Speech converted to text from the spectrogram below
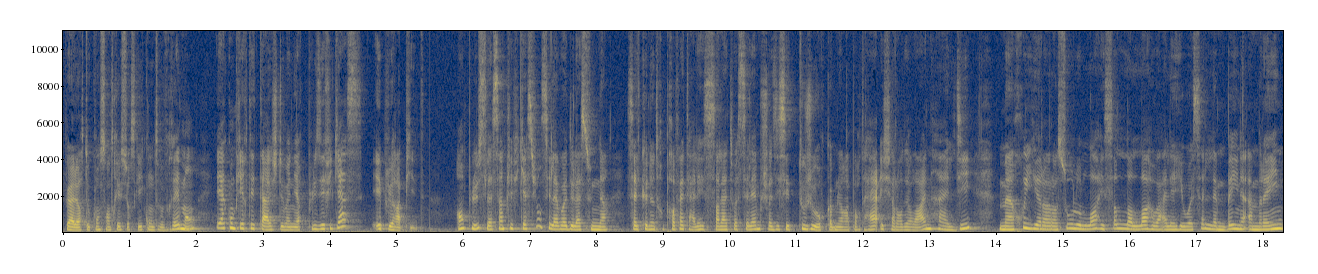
Tu peux alors te concentrer sur ce qui compte vraiment et accomplir tes tâches de manière plus efficace et plus rapide. En plus, la simplification, c'est la voie de la sunna, celle que notre prophète wassalam, choisissait toujours, comme le rapporte Aisha anha, elle dit Ma Rasulullah sallallahu alayhi wa sallam bayna amrayn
